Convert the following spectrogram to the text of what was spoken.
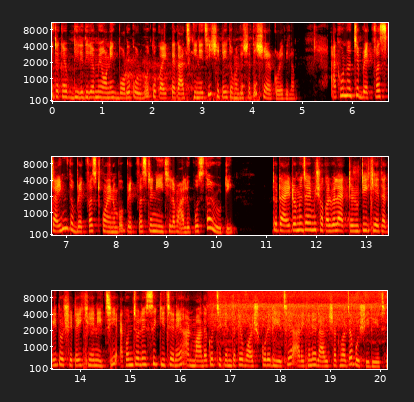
এটাকে ধীরে ধীরে আমি অনেক বড় করব। তো কয়েকটা গাছ কিনেছি, সেটাই তোমাদের সাথে শেয়ার করে দিলাম। এখন হচ্ছে ব্রেকফাস্ট টাইম তো ব্রেকফাস্ট করে নেব। ব্রেকফাস্টে নিয়েছিলাম আলু পোস্ত আর রুটি। তো ডায়েট অনুযায়ী আমি সকালবেলা একটা রুটি খেয়ে থাকি, তো সেটাই খেয়ে নিচ্ছি। এখন চলে এসেছি কিচেনে আর মা দেখো চিকেনটাকে ওয়াশ করে দিয়েছে, আর এখানে লাল শাক ভাজা বসিয়ে দিয়েছে।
